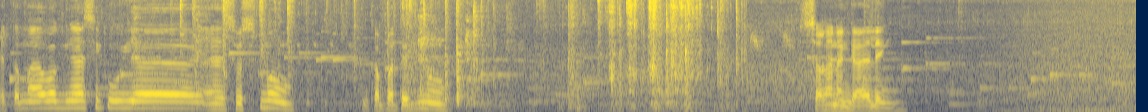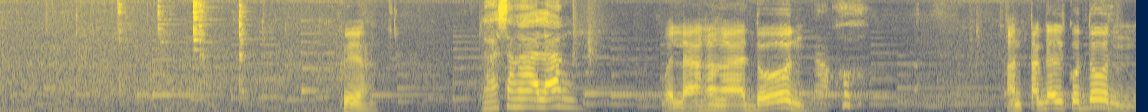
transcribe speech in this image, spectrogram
Eh, tumawag nga si Kuya Jesus mo, yung kapatid mo. Saan ka nang galing? Kuya, Plaza nga lang. wala ka nga doon. Nako. Ang tagal ko doon.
